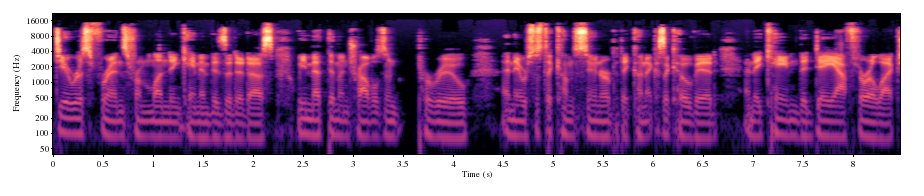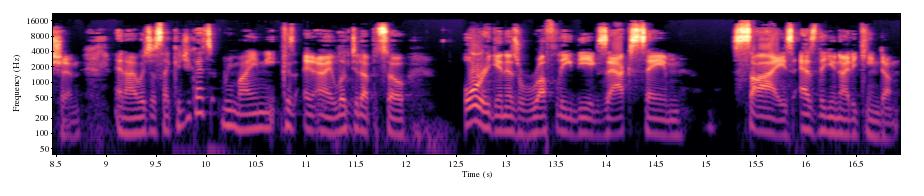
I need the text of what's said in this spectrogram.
dearest friends from London came and visited us. We met them in travels in Peru and they were supposed to come sooner but they couldn't because of COVID and they came the day after election. And I was just like, could you guys remind me cuz and I looked it up so Oregon is roughly the exact same size as the United Kingdom.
